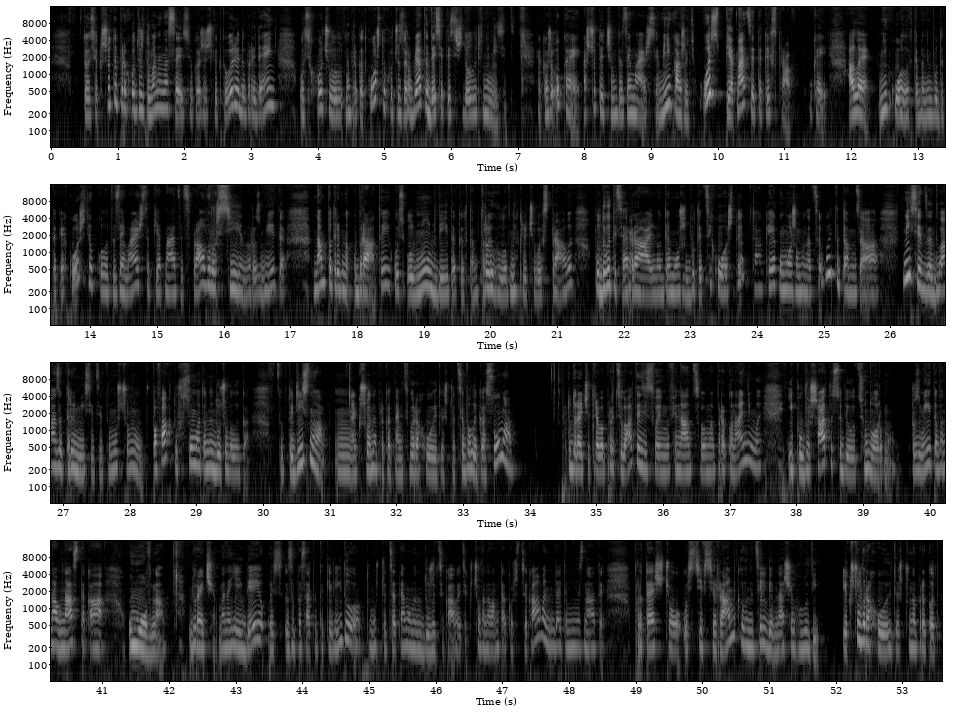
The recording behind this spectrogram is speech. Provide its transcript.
Тобто, якщо ти приходиш до мене на сесію, кажеш, Вікторія, добрий день, ось хочу, наприклад, кошти, хочу заробляти 10 тисяч доларів на місяць. Я кажу, окей, а що ти чим ти займаєшся? Мені кажуть, ось 15 таких справ. Окей, але ніколи в тебе не буде таких коштів, коли ти займаєшся 15 справ розсіяно, розумієте? Нам потрібно обрати якусь одну-дві таких там три головних ключових справи, подивитися реально, де можуть бути ці кошти, так як ми можемо на це вийти там за місяць, за два, за три місяці, тому що ну по факту сума то не дуже велика. Тобто, дійсно, якщо, наприклад, навіть ви рахуєте, що це велика сума. То, до речі, треба працювати зі своїми фінансовими переконаннями і повишати собі оцю норму. Розумієте, вона в нас така умовна. До речі, в мене є ідея ось записати таке відео, тому що ця тема мене дуже цікавить. Якщо вона вам також цікава, дайте мені знати про те, що ось ці всі рамки вони тільки в нашій голові. Якщо ви рахуєте, що, наприклад,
